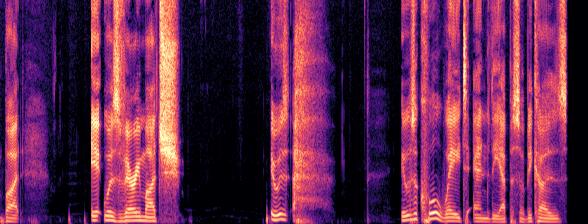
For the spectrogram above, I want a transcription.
But it was very much it was it was a cool way to end the episode because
